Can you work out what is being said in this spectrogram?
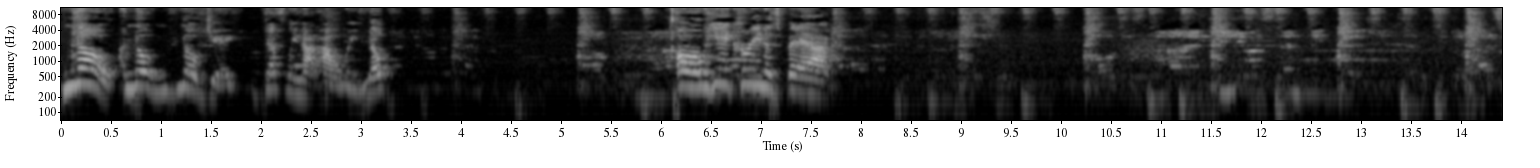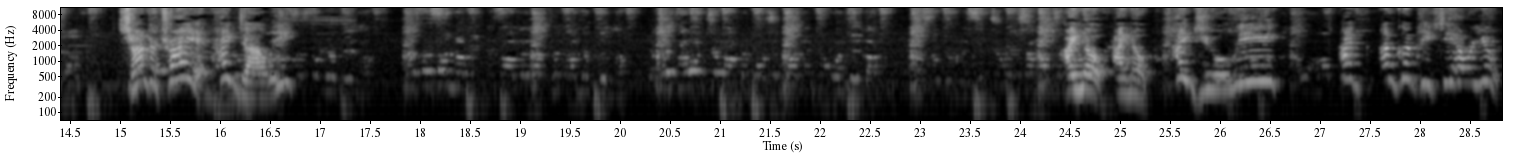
No, no, no, Jay. Definitely not Halloween. Nope. Oh, yay, Karina's back. Chandra, try it. Hi, Dolly. I know, I know. Hi, Julie. I'm I'm good, Peachy. How are you?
